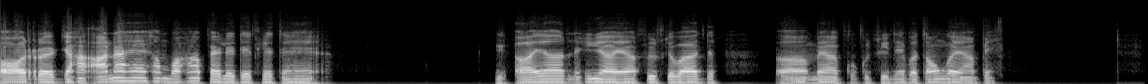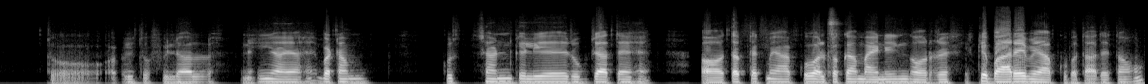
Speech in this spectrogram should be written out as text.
और जहाँ आना है, हम वहाँ पहले देख लेते हैं। कि आया नहीं आया फिर उसके बाद आ, मैं आपको कुछ चीज़ें बताऊँगा यहाँ पे। तो अभी तो फ़िलहाल नहीं आया है बट हम कुछ क्षण के लिए रुक जाते हैं। और तब तक मैं आपको अल्पका माइनिंग और इसके बारे में आपको बता देता हूँ।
